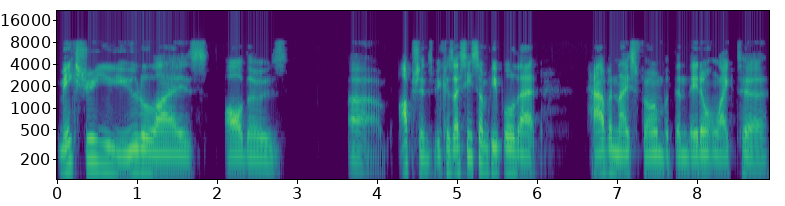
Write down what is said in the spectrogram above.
make sure you utilize all those um, options because I see some people that have a nice phone, but then they don't like to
